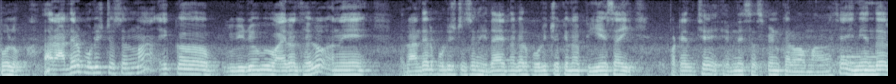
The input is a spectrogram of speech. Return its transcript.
બોલો. રાંદેર પોલીસ સ્ટેશનમાં એક વીડિયો વાયરલ થયેલો અને Rander police station Hidayatnagar police ચોકીના પીએસઆઈ પટેલ છે, એમને સસ્પેન્ડ કરવામાં આવ્યા છે. એની અંદર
